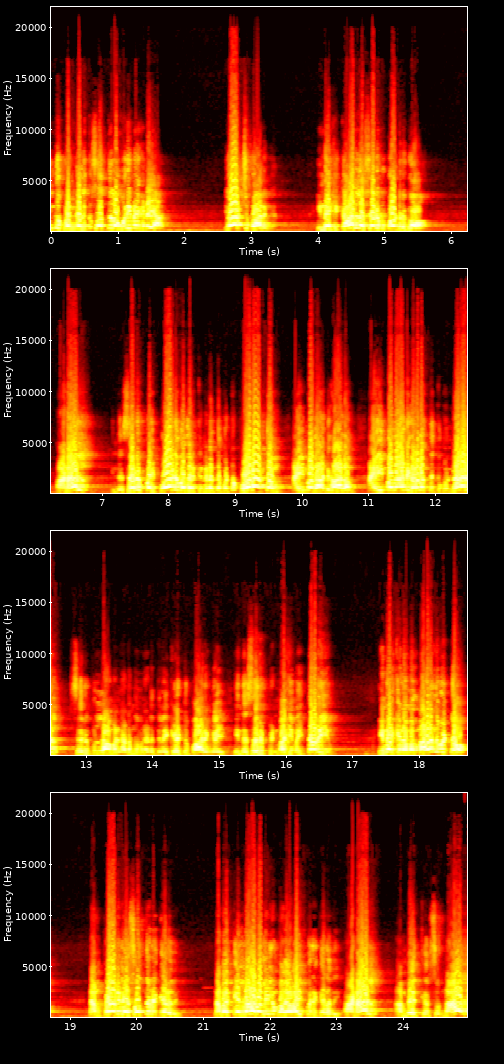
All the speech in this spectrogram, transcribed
இந்து பெண்களுக்கு சொத்துல உரிமை கிடையாது. யோசிச்சு பாருங்க. இன்னைக்கு காலில் செருப்பு போட்டிருக்கோம். ஆனால் இந்த செருப்பை போடுவதற்கு நடத்தப்பட்ட போராட்டம் ஐம்பது ஆண்டு காலம். ஐம்பது ஆண்டு காலத்துக்கு முன்னால் செருப்பு இல்லாமல் நடந்தவனிடத்திலே கேட்டு பாருங்கள். இந்த செருப்பின் மகிமை தெரியும். இன்னைக்கு நமக்கு மறந்து விட்டோம். நம் பேரிலே சொத்து இருக்கிறது. நமக்கு எல்லா வழியிலும் வாய்ப்பு இருக்கிறது. ஆனால் அம்பேத்கர் சொன்னார்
